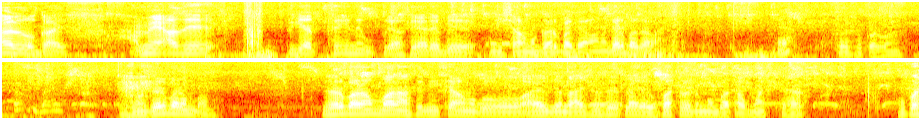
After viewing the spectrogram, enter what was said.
હેલો ગાઈસ અમે આજે તૈયાર થઈને ઉપડ્યા છે અરે બે નિશાળમાં ગરબા ગાવાના. ગરબા ગાવાના? હે? તો શું કરવાનું? એમાં ગરબા રમવાનું? ગરબા રમવાના છે, નિશાળમાં આયોજન રાખ્યું છે, એટલે ઊભા થયો તો હું બતાવું, મસ્ત હેડ ઊભા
